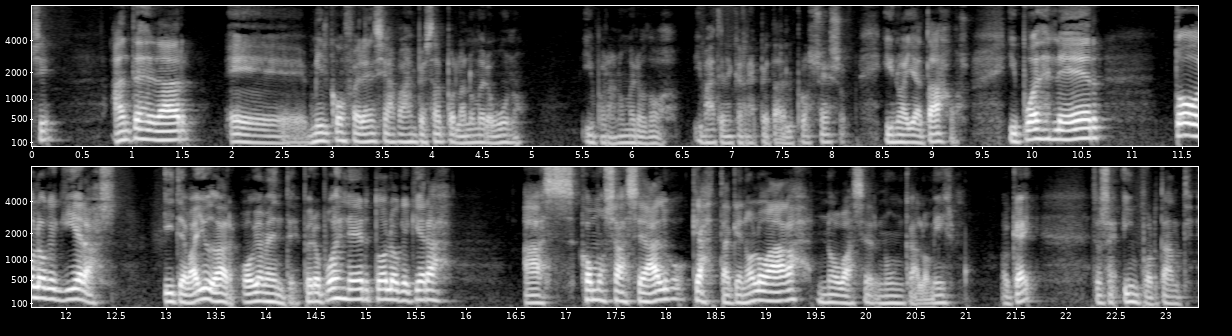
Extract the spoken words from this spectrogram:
¿sí? Antes de dar eh, mil conferencias vas a empezar por la número uno y por la número dos y vas a tener que respetar el proceso y no hay atajos. Y puedes leer todo lo que quieras y te va a ayudar, obviamente, pero puedes leer todo lo que quieras haz cómo se hace algo que hasta que no lo hagas no va a ser nunca lo mismo. ¿Ok? Entonces, importante.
